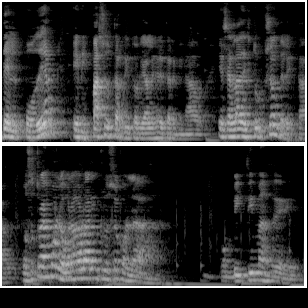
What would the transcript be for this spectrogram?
del poder en espacios territoriales determinados. Esa es la destrucción del Estado. Nosotros hemos logrado hablar incluso con la con víctimas de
